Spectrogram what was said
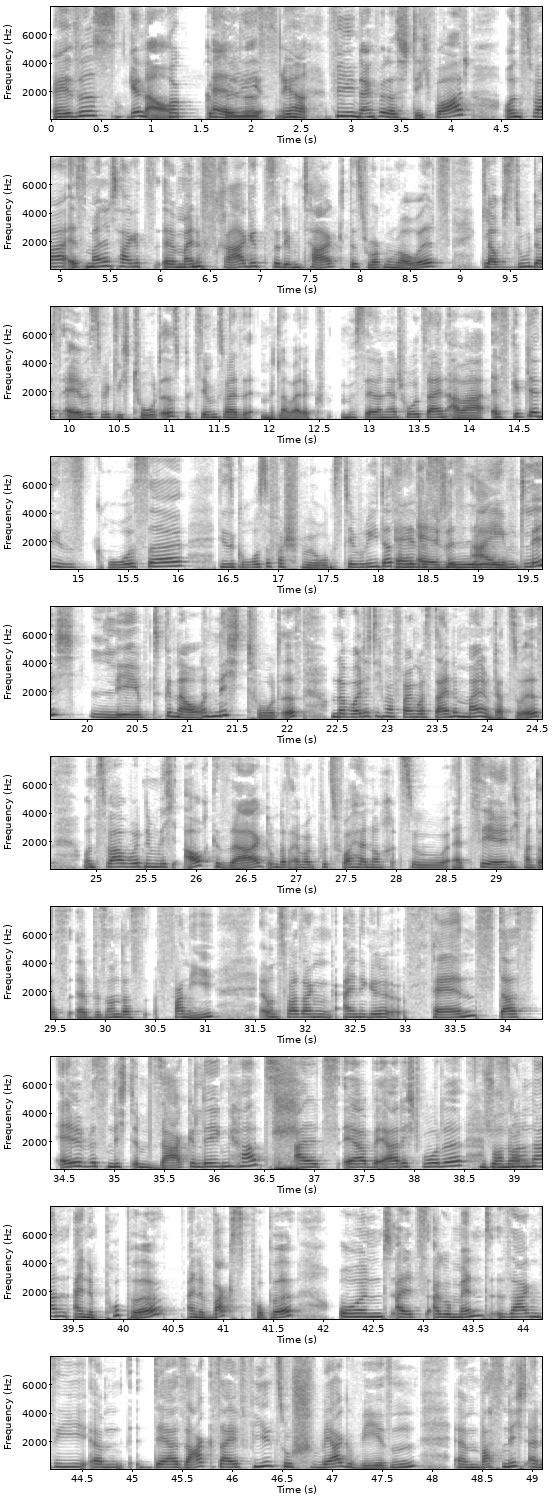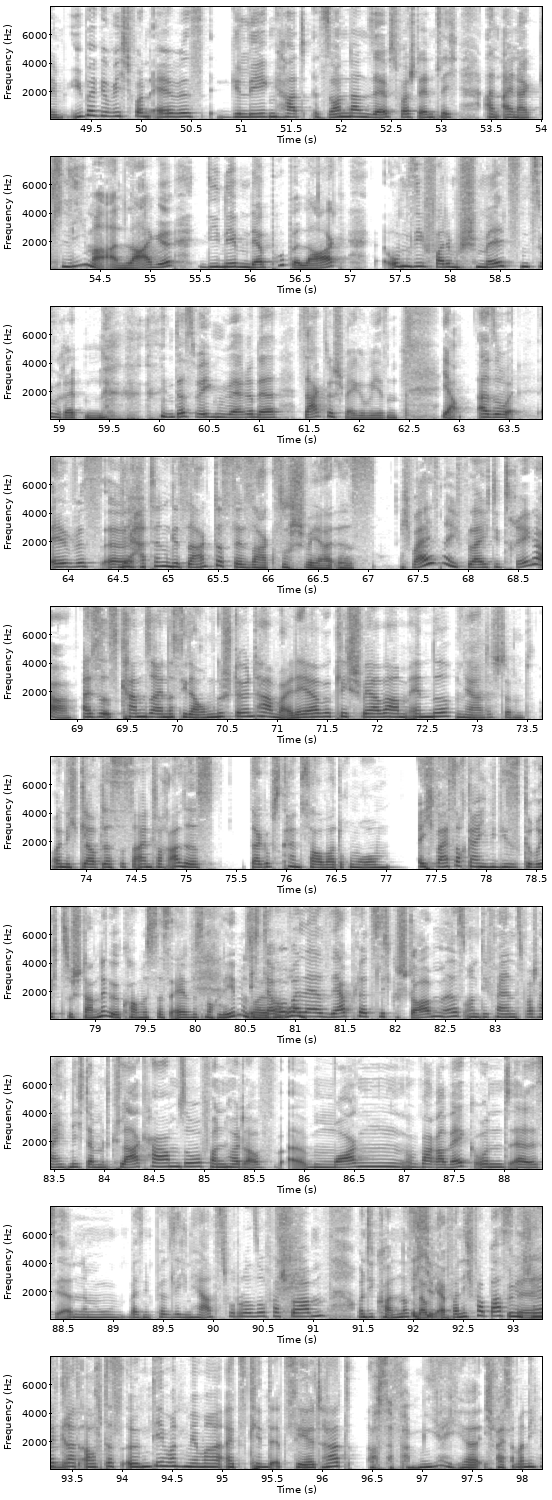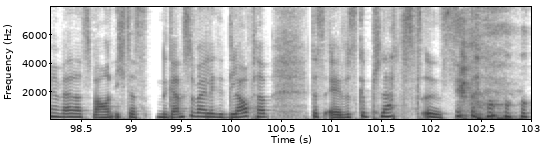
Elvis. Genau. Rockabilly. Elvis. Ja. Vielen Dank für das Stichwort. Und zwar ist meine, Tage, äh, meine Frage zu dem Tag des Rock'n'Rolls, glaubst du, dass Elvis wirklich tot ist? Beziehungsweise mittlerweile müsste er dann ja tot sein, aber es gibt ja dieses große, diese große Verschwörungstheorie, dass Elvis, Elvis eigentlich lebt, genau, und nicht tot ist. Und da wollte ich dich mal fragen, was deine Meinung dazu ist. Und zwar wurde nämlich auch gesagt, um das einmal kurz vorher noch zu erzählen, ich fand das äh, besonders funny, und zwar sagen einige Fans, dass Elvis nicht im Sarg gelegen hat, als er beerdigt wurde, sondern, sondern eine Puppe, eine Wachspuppe. Und als Argument sagen sie, ähm, der Sarg sei viel zu schwer gewesen, ähm, was nicht an dem Übergewicht von Elvis gelegen hat, sondern selbstverständlich an einer Klimaanlage, die neben der Puppe lag, um sie vor dem Schmelzen zu retten. Deswegen wäre der Sarg so schwer gewesen. Ja, also Elvis. Äh, Wer hat denn gesagt, dass der Sarg so schwer ist? Ich weiß nicht, vielleicht die Träger. Also es kann sein, dass die da rumgestöhnt haben, weil der ja wirklich schwer war am Ende. Ja, das stimmt. Und ich glaube, das ist einfach alles. Da gibt es keinen Zauber drumherum. Ich weiß auch gar nicht, wie dieses Gerücht zustande gekommen ist, dass Elvis noch leben soll. Ich glaube, Warum? weil er sehr plötzlich gestorben ist und die Fans wahrscheinlich nicht damit klarkamen, so von heute auf äh, morgen war er weg und er ist an einem, weiß nicht, plötzlichen Herztod oder so verstorben und die konnten das, glaube ich, einfach nicht verbasteln. Mir fällt gerade auf, dass irgendjemand mir mal als Kind erzählt hat, aus der Familie, ich weiß aber nicht mehr, wer das war und ich das eine ganze Weile geglaubt habe, dass Elvis geplatzt ist.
